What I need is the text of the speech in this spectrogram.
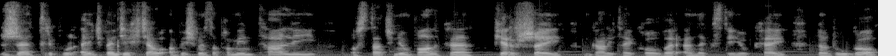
że Triple H będzie chciał, abyśmy zapamiętali ostatnią walkę pierwszej gali takeover NXT UK na długo,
